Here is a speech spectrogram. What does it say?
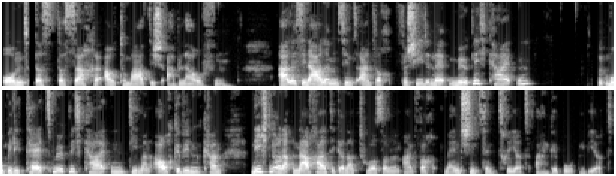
und dass das Sache automatisch ablaufen. Alles in allem sind es einfach verschiedene Möglichkeiten, Mobilitätsmöglichkeiten, die man auch gewinnen kann, nicht nur nachhaltiger Natur, sondern einfach menschenzentriert angeboten wird.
